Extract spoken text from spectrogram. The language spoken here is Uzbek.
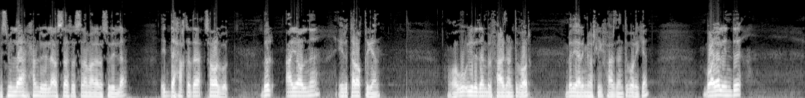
bismillah alhamdulillah vassalatu vassalamu ala rasulillah. Idda haqida savol bo'ldi. Bir ayolni eri taloq qilgan va u eridan bir farzandi bor bir yarim yoshlik farzandi bor ekan. Bu ayol endi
